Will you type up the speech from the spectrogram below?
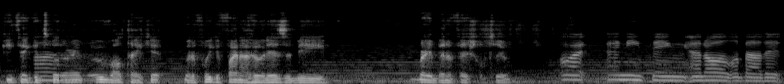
If you think it's the right Um, move, I'll take it. But if we could find out who it is, it'd be very beneficial too. Or anything at all about it.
